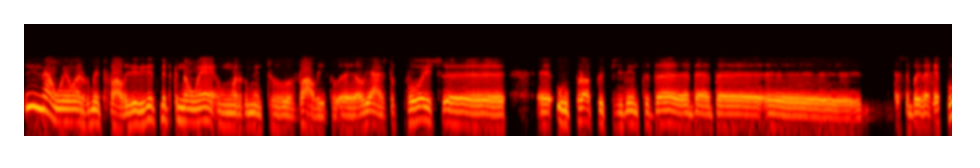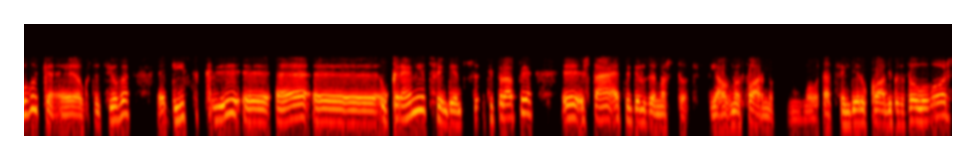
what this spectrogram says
Não é um argumento válido. Evidentemente que não é um argumento válido. Uh, aliás, depois uh, uh, o próprio presidente da, da, da da Assembleia da República, Augusto Silva, eh, disse que eh, a, Ucrânia, defendendo-se a si própria, eh, está a defender-nos a nós todos, de alguma forma, ou está a defender o código de valores,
